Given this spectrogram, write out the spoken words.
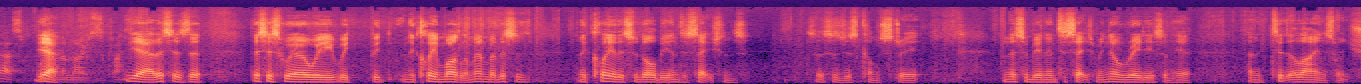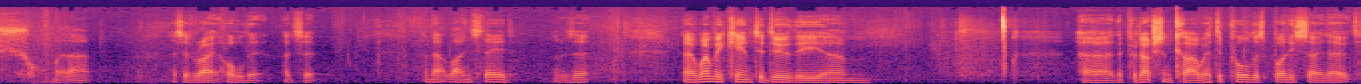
That's Yeah. the most classic. Yeah, this is the, this is where we, we, we in the clay model. Remember, this is in the clay. This would all be intersections. So this has just come straight, and this would be an intersection with no radius in here. And it took the line, lines went like that. I said, right, hold it. That's it. And that line stayed. That was it. Uh, when we came to do the um, uh, the production car, we had to pull this body side out,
